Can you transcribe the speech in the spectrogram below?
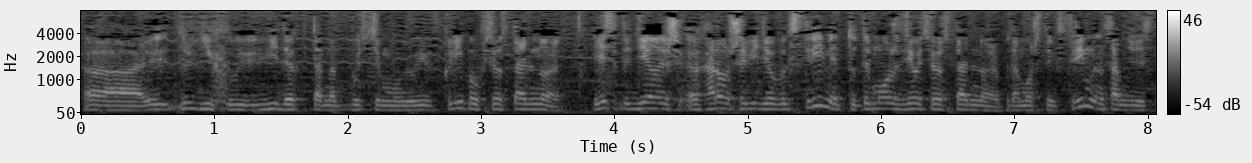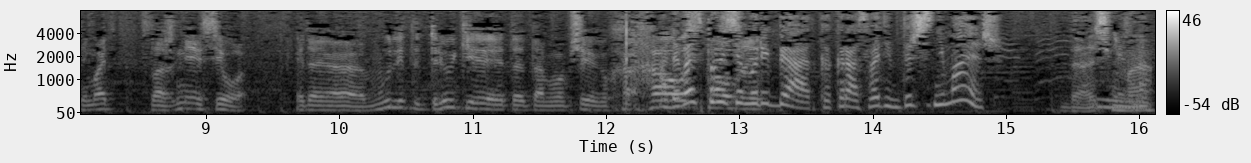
э, в других видах, там, допустим, и в клипах все остальное. Если ты делаешь э, хорошее видео в экстриме, то ты можешь делать все остальное, потому что экстрим на самом деле снимать сложнее всего. Это э, вылеты, трюки, это там вообще ха- хаос. а давай спросим у полный. ребят как раз. Вадим, ты же снимаешь? Да, Именно. снимаю.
